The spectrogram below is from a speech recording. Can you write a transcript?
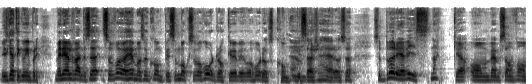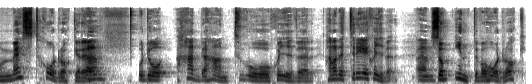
vi ska inte gå in på det. Men i alla fall så, så var jag hemma hos en kompis som också var hårdrockare. Vi var hårdrockskompisar så här. Och så, så började vi snacka om vem som var mest hårdrockare. Mm. Och då hade han två skivor. Han hade tre skivor. Mm. Som inte var hårdrock.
